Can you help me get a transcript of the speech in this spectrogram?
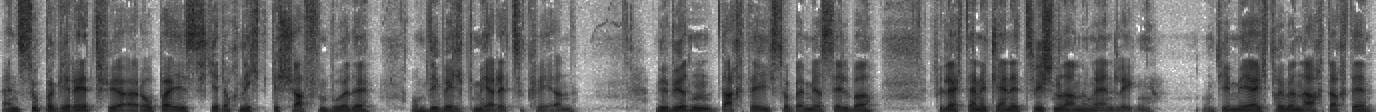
ein super Gerät für Europa ist, jedoch nicht geschaffen wurde, um die Weltmeere zu queren. Wir würden, dachte ich so bei mir selber, vielleicht eine kleine Zwischenlandung einlegen. Und je mehr ich darüber nachdachte,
